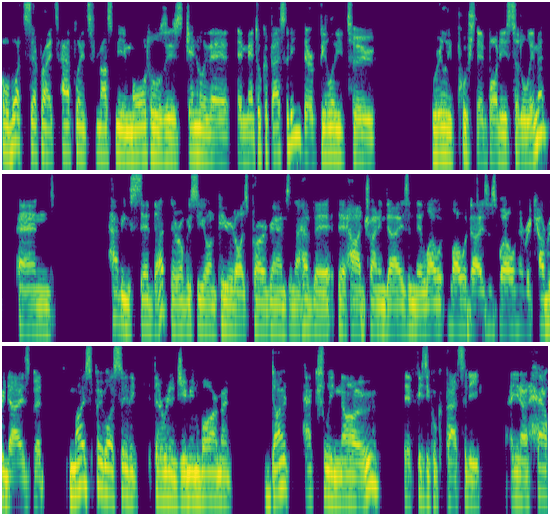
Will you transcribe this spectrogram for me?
or what separates athletes from us mere mortals is generally their their mental capacity, their ability to really push their bodies to the limit. And having said that, they're obviously on periodized programs and they have their their hard training days and their lower lower days as well and their recovery days. But most people I see that, that are in a gym environment don't actually know their physical capacity, you know, how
